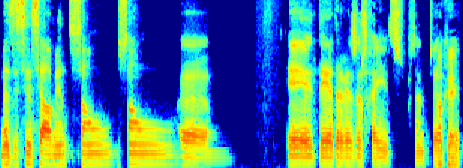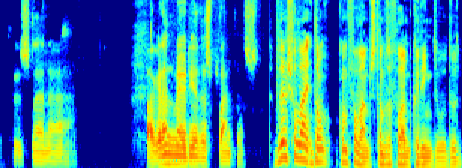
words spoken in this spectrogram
mas essencialmente são, são é, é, através das raízes, portanto, é, okay. é na, na, a grande maioria das plantas. Podemos falar, então, como falamos, estamos a falar um bocadinho do, do,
